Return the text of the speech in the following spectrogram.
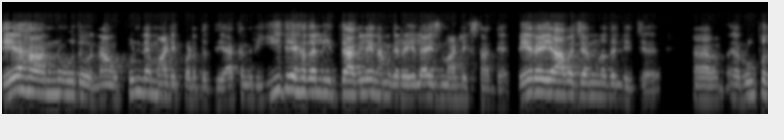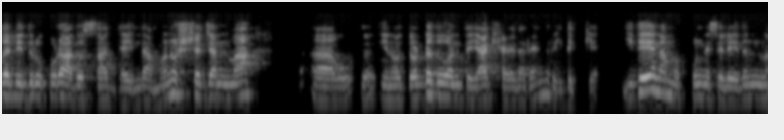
ದೇಹ ಅನ್ನುವುದು ನಾವು ಪುಣ್ಯ ಮಾಡಿ ಪಡೆದದ್ದು. ಯಾಕಂದ್ರೆ ಈ ದೇಹದಲ್ಲಿ ಇದ್ದಾಗಲೇ ನಮ್ಗೆ ರಿಯಲೈಸ್ ಮಾಡ್ಲಿಕ್ಕೆ ಸಾಧ್ಯ. ಬೇರೆ ಯಾವ ಜನ್ಮದಲ್ಲಿ ರೂಪದಲ್ಲಿದ್ರೂ ಕೂಡ ಅದು ಸಾಧ್ಯ ಇಲ್ಲ. ಮನುಷ್ಯ ಜನ್ಮ ಏನೋ ದೊಡ್ಡದು ಅಂತ ಯಾಕೆ ಹೇಳಿದ್ದಾರೆ ಅಂದ್ರೆ ಇದಕ್ಕೆ. ಇದೇ ನಮ್ಮ ಪುಣ್ಯ ಸೆಲೆ. ಇದನ್ನ,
